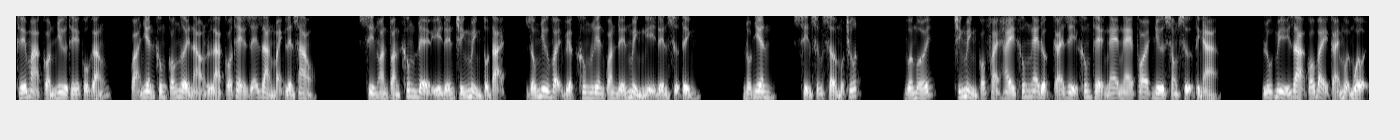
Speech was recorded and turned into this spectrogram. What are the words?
thế mà còn như thế cố gắng, quả nhiên không có người nào là có thể dễ dàng mạnh lên sao. Xin hoàn toàn không để ý đến chính mình tồn tại, giống như vậy việc không liên quan đến mình nghĩ đến sự tình. Đột nhiên, xin sững sờ một chút. Vừa mới, chính mình có phải hay không nghe được cái gì không thể nghe nghe coi như song sự tình a à lũ mỹ dạ có bảy cái muội muội.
